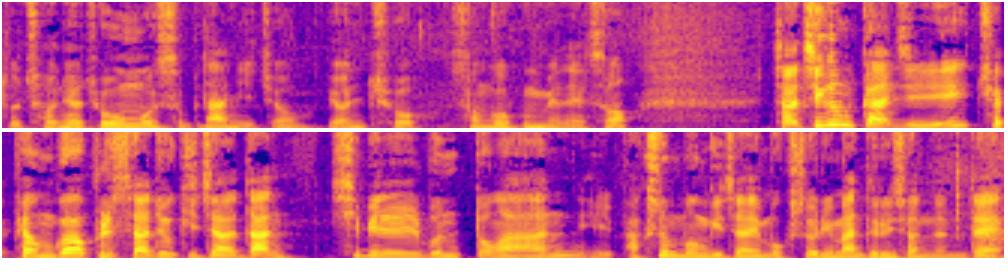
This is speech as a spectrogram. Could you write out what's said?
또 전혀 좋은 모습은 아니죠. 연초 선거 국면에서. 자, 지금까지 최평과 불사조 기자단 11분 동안 이 박순봉 기자의 목소리만 들으셨는데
